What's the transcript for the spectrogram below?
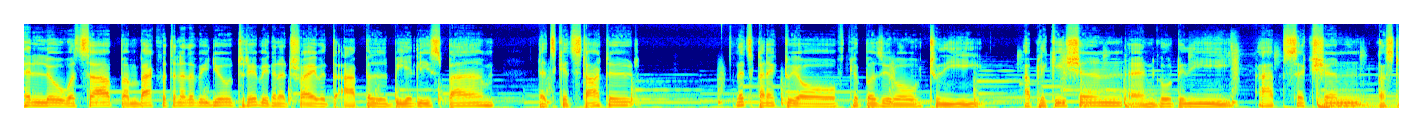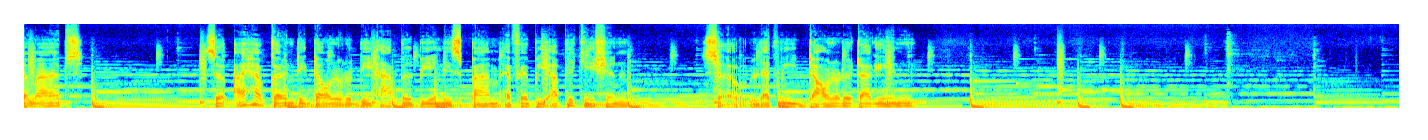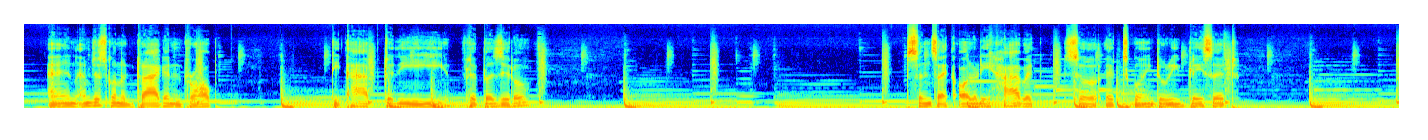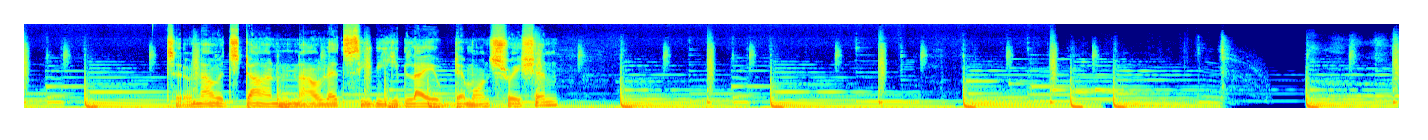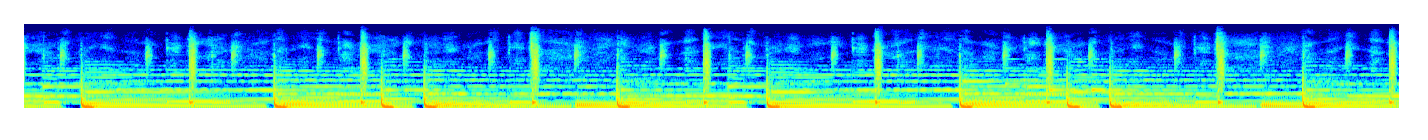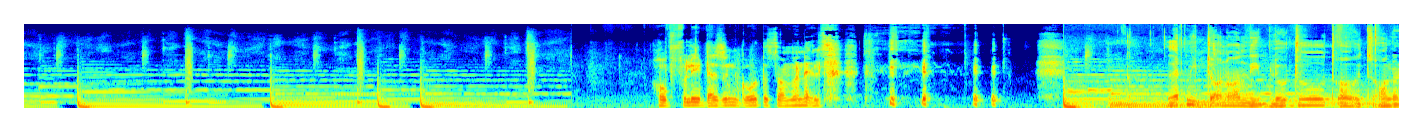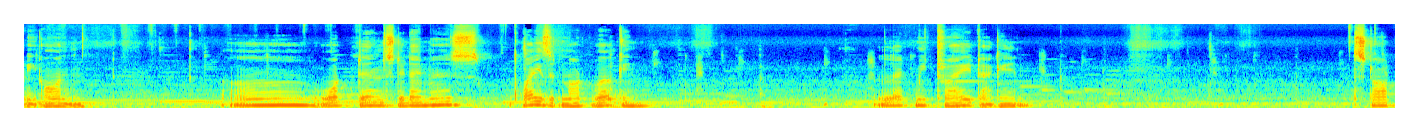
Hello, what's up? I'm back with another video. Today we're gonna try with Apple BLE spam. Let's get started. Let's connect to your Flipper Zero to the application and go to the app section, custom apps. So I have currently downloaded the Apple BLE spam FAP application. So let me download it again and I'm just gonna drag and drop the app to the Flipper Zero. Since I already have it so it's going to replace it. So now it's done. Now let's see the live demonstration hopefully it doesn't go to someone else. Let me turn on the bluetooth. Oh it's already on. Uh, what else did i miss? Why is it not working? Let me try it again. Stop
